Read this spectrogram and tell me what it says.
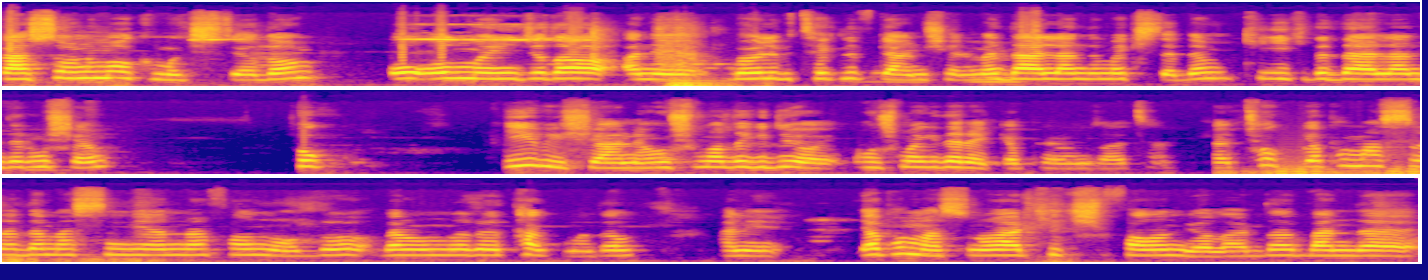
gastronomi okumak istiyordum. O olmayınca da hani böyle bir teklif gelmiş elime. Değerlendirmek istedim ki iyi ki de değerlendirmişim. Çok iyi bir iş yani. Hoşuma da gidiyor. Hoşuma giderek yapıyorum zaten. Yani çok yapamazsın edemezsin diyenler falan oldu. Ben onları takmadım. Hani yapamazsın o erkek işi falan diyorlardı. Ben de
